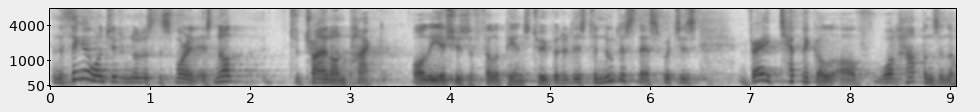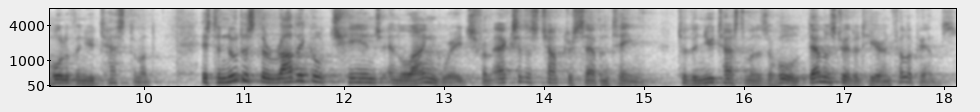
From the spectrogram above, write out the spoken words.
And the thing I want you to notice this morning is not to try and unpack all the issues of Philippians 2, but it is to notice this, which is very typical of what happens in the whole of the New Testament, is to notice the radical change in language from Exodus chapter 17 to the New Testament as a whole, demonstrated here in Philippians.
